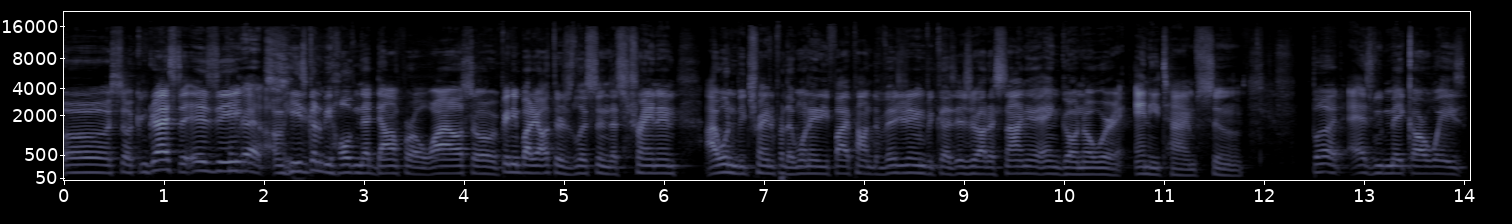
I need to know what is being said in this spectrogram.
Oh, so congrats to Izzy. Congrats. Um, he's gonna be holding that down for a while. So if anybody out there is listening that's training, I wouldn't be training for the 185 pound division because Israel Adesanya ain't going nowhere anytime soon. But as we make our ways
